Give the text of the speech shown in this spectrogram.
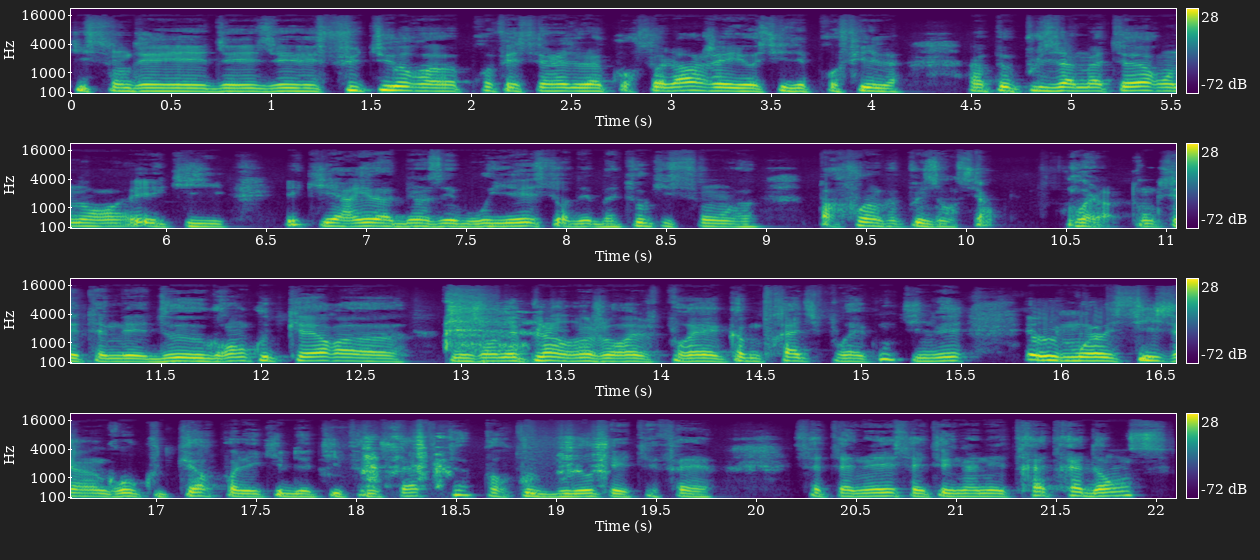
qui sont des, des, futurs professionnels de la course au large et il y a aussi des profils un peu plus amateurs on et qui et qui arrivent à bien se débrouiller sur des bateaux qui sont parfois un peu plus anciens. Voilà, donc c'était mes deux grands coups de cœur, euh, mais j'en ai plein. Hein, je pourrais, comme Fred, je pourrais continuer. Et moi aussi, j'ai un gros coup de cœur pour l'équipe de Type pour tout le boulot qui a été fait cette année. Ça a été une année très très dense,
